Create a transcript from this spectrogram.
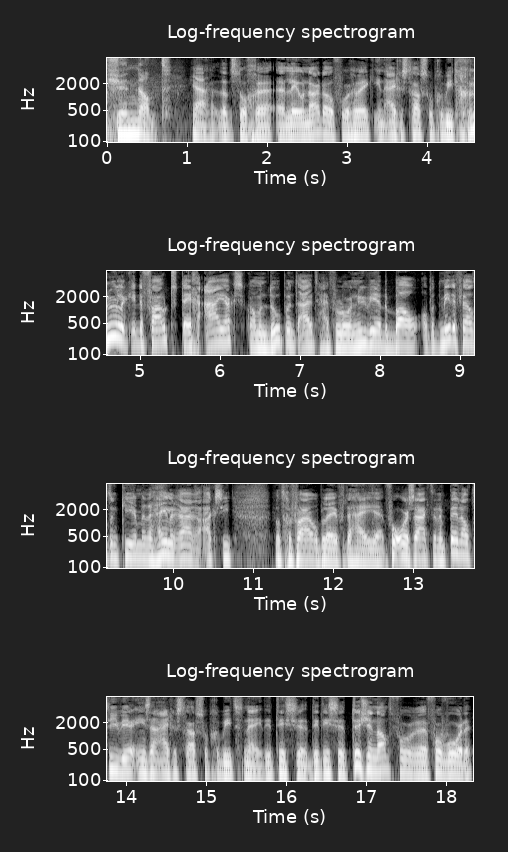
Genant. Ja, dat is toch uh, Leonardo vorige week in eigen strafschopgebied gruwelijk in de fout. Tegen Ajax kwam een doelpunt uit. Hij verloor nu weer de bal op het middenveld een keer met een hele rare actie. Wat gevaar opleverde. Hij uh, veroorzaakte een penalty weer in zijn eigen strafschopgebied. Nee, dit is, uh, dit is te gênant voor, voor woorden.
